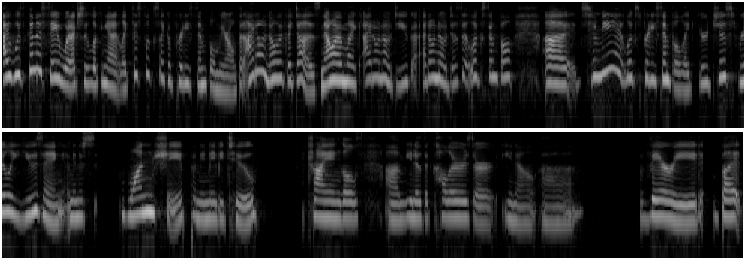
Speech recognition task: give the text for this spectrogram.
I was going to say what actually looking at it, like this looks like a pretty simple mural, but I don't know if it does. Now I'm like, I don't know. Do you, I don't know. Does it look simple? Uh, to me, it looks pretty simple. Like you're just really using, I mean, there's one shape, I mean, maybe two triangles. Um, you know, the colors are, you know, uh, varied, but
